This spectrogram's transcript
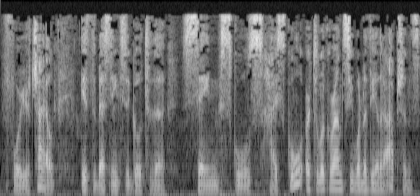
for your child. Is the best thing to go to the same school's high school, or to look around and see what are the other options?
